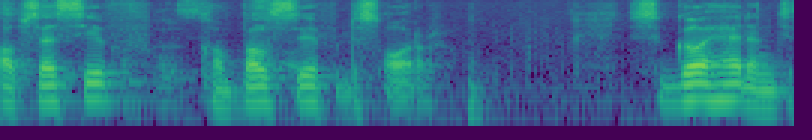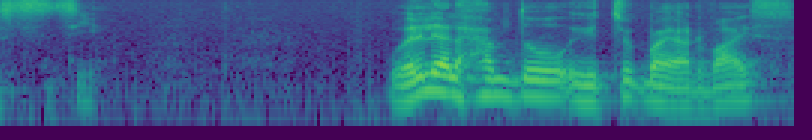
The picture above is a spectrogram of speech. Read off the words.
obsessive compulsive disorder. So go ahead and just see. Well, alhamdulillah, he took my advice.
